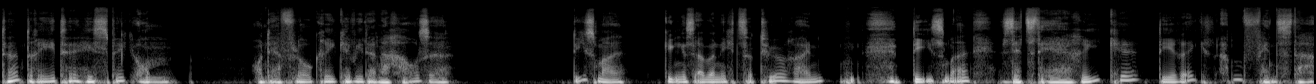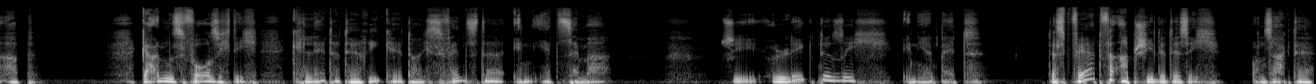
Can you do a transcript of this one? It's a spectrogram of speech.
da drehte Hisbig um und er flog Rike wieder nach Hause. Diesmal ging es aber nicht zur Tür rein. Diesmal setzte er Rike direkt am Fenster ab. Ganz vorsichtig kletterte Rike durchs Fenster in ihr Zimmer. Sie legte sich in ihr Bett. Das Pferd verabschiedete sich und sagte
